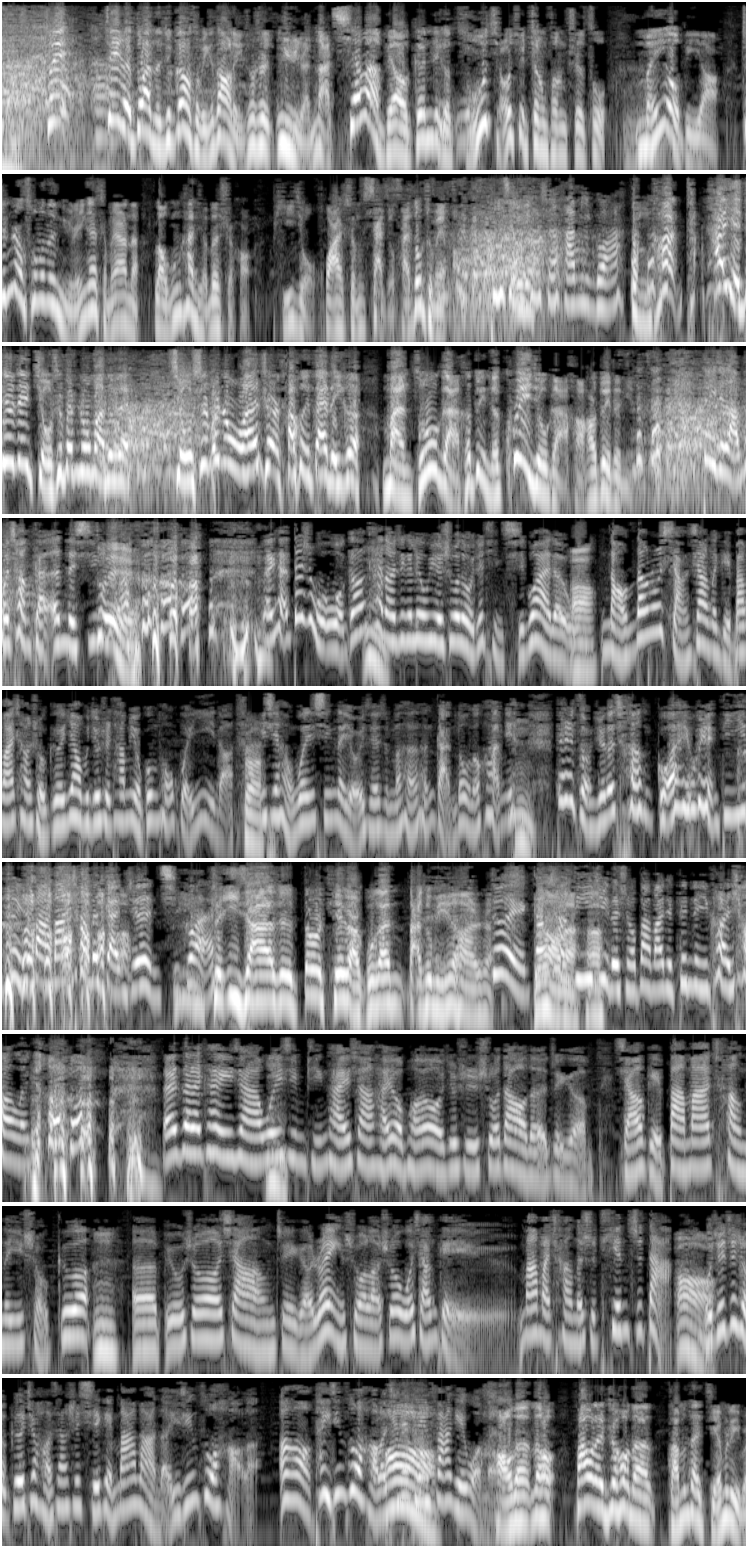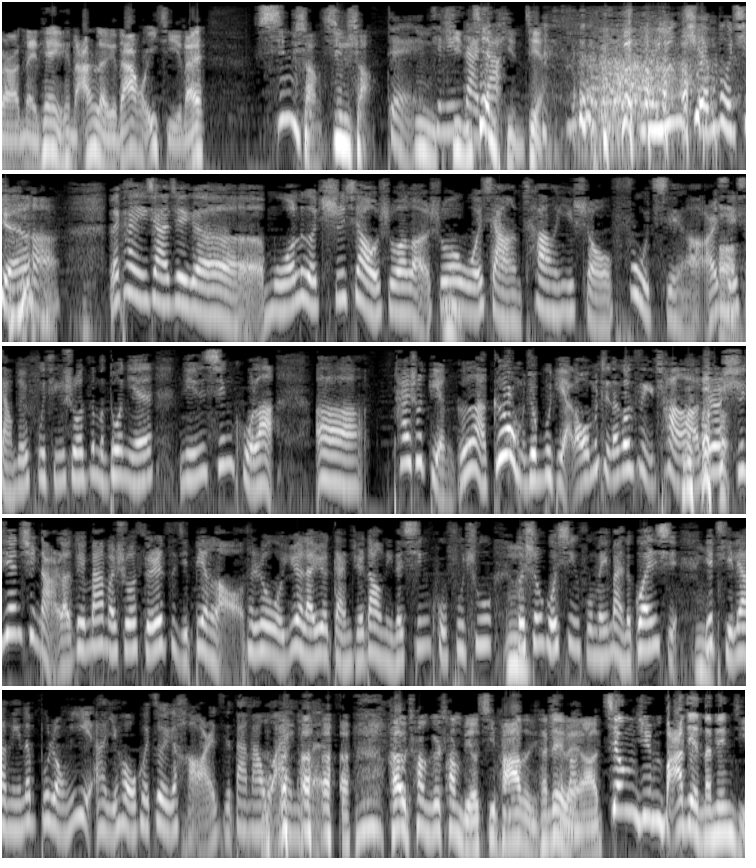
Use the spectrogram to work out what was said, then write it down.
所以这个段子就告诉我们一个道理，就是女人呐、千万不要跟这个足球去争风吃醋，没有必要。真正聪明的女人应该什么样呢？老公看球的时候，啤酒、花生、下酒菜都准备好，啤酒花生哈密瓜。等他他他也就这九十分钟嘛，对不对？九十分钟完事儿，他会带着一个满足感和对你的愧疚感，好好对着你。对着老婆唱《感恩的心》。对 来看，但是我我刚刚看到这个六月说的，我觉得挺奇怪的。啊脑子当中想象的给爸妈唱首歌，要不就是他们有共同回忆的，是一些很温馨的，有一些什么很很感动的画面。嗯 但是总觉得唱《国爱永远第一》对着爸妈唱的感觉很奇怪。这一家这都是铁杆国安大球迷，好像是。对，刚唱第一句啊的时候，爸妈就跟着一块儿唱了，你知道吗？来，再来看一下微信平台上还有朋友就是说到的这个想要给爸妈唱的一首歌，嗯，呃，比如说像这个 Rain 说了，说我想给妈妈唱的是《天之大》哦我觉得这首歌就好像是写给妈妈的，已经做好了。哦，他已经做好了，今天可以发给我们。好的，那发过来之后呢，咱们在节目里边哪天也可以拿出来给大家伙儿一起来欣赏欣赏，对，嗯，品鉴品鉴。语音全不全啊、来看一下这个摩乐痴笑说了，说我想唱一首《父亲》啊，而且哦想对父亲说，这么多年您辛苦了，呃。他还说点歌啊，歌我们就不点了，我们只能够自己唱啊。他说 时间去哪儿了？对妈妈说，随着自己变老，他说我越来越感觉到你的辛苦付出嗯和生活幸福美满的关系，嗯也体谅您的不容易啊。以后我会做一个好儿子，爸妈我爱你们。还有唱歌唱的比较奇葩的，你看这位啊，将军拔剑难天起，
